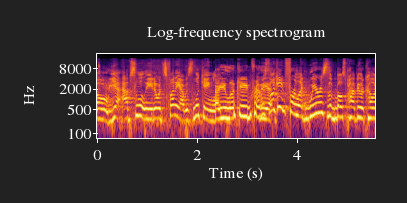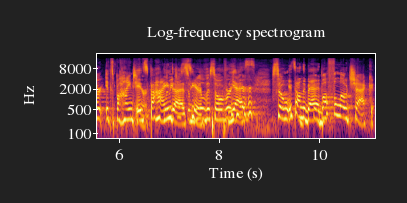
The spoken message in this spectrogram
Oh, yeah, absolutely. You know, it's funny. I was looking. Like, Are you looking for I the... I was looking for, like, where is the most popular color? It's behind here. It's behind Let me us just here. wheel this over yes. here. So it's on the bed. The buffalo check,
